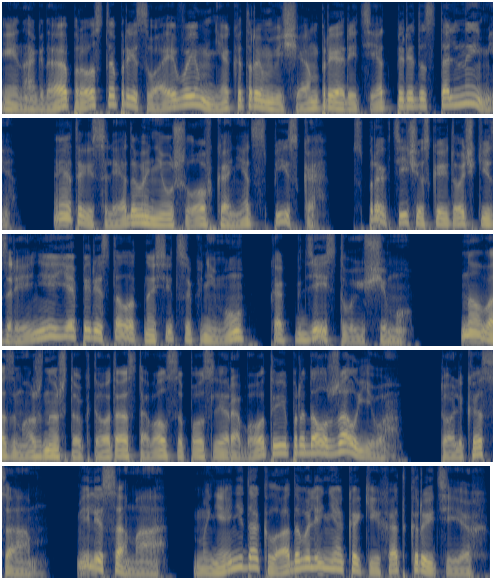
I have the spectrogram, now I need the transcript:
Иногда просто присваиваем некоторым вещам приоритет перед остальными. Это исследование ушло в конец списка. С практической точки зрения я перестал относиться к нему как к действующему. Но возможно, что кто-то оставался после работы и продолжал его. Только сам. Или сама. Мне не докладывали ни о каких открытиях.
